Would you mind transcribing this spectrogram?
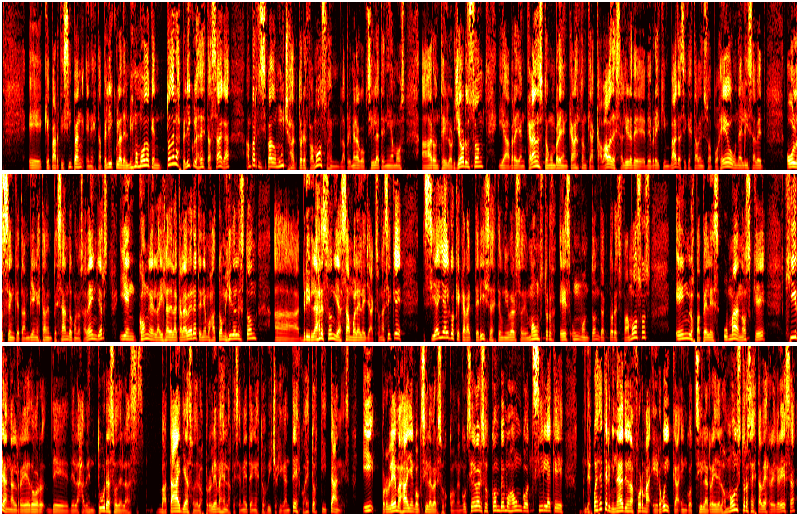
eh, que participan en esta película, del mismo modo que en todas las películas de esta saga han participado muchos actores famosos. En la primera Godzilla teníamos a Aaron Taylor Johnson y a Brian Cranston, un Brian Cranston que acababa de salir de, Breaking Bad, así que estaba en su apogeo, una Elizabeth Olsen que también estaba empezando con los Avengers, y en Kong, en la isla de la calavera, teníamos a Tom Hiddleston, a Brie Larson y a Samuel L. Jackson. Así que si hay algo que caracteriza este universo de monstruos es un montón de actores famosos en los papeles humanos que giran alrededor de, las aventuras o de las batallas o de los problemas en los que se meten estos bichos gigantescos, estos titanes. Y problemas hay en Godzilla vs. Kong. En Godzilla vs. Kong vemos a un Godzilla que, después de terminar de una forma heroica en Godzilla, rey de los monstruos, esta vez regresa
